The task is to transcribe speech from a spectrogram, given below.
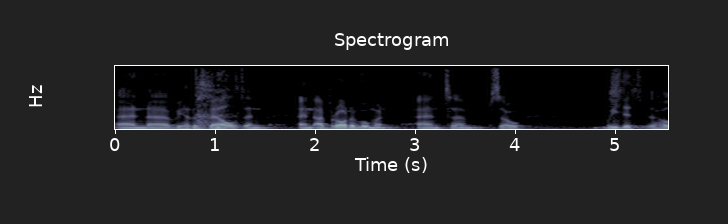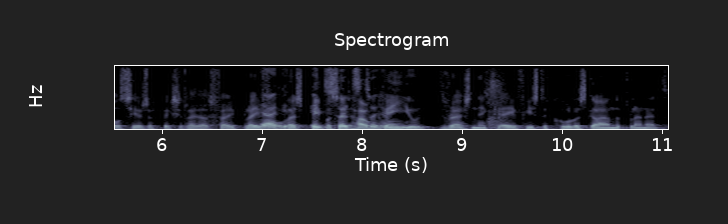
And uh, we had a belt, and, and I brought a woman. And um, so we did a whole series of pictures like that. It was very playful. Yeah, it- There's it people said, how can him." you dress Nick Cave? He's the coolest guy on the planet.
